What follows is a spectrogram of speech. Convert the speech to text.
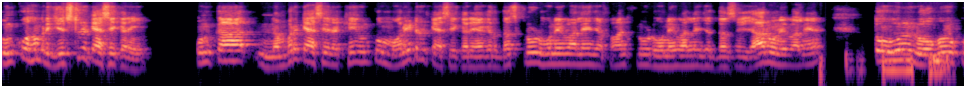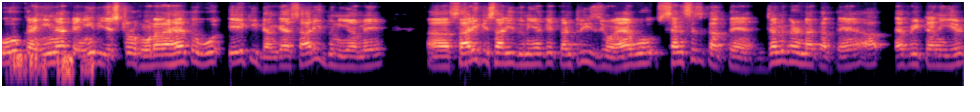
उनको हम रजिस्टर कैसे करें? उनका नंबर कैसे रखें उनको मॉनिटर कैसे करें? अगर दस करोड़ होने वाले हैं या पाँच करोड़ होने वाले हैं या दस हज़ार होने वाले हैं तो उन लोगों को कहीं ना कहीं रजिस्टर होना है तो वो एक ही ढंग है। सारी दुनिया में आ, सारी की सारी दुनिया के कंट्रीज़ जो है वो सेंसिस करते हैं जनगणना करते हैं एवरी टेन ईयर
